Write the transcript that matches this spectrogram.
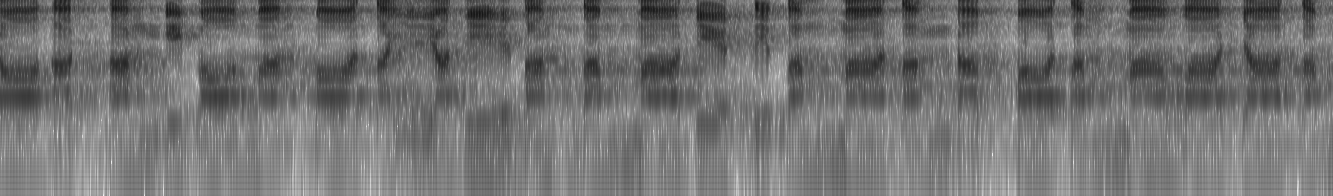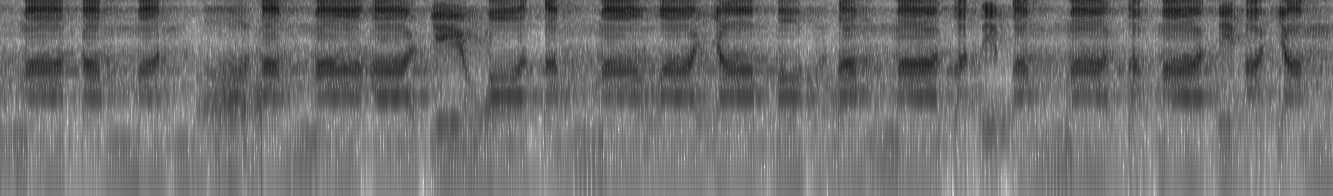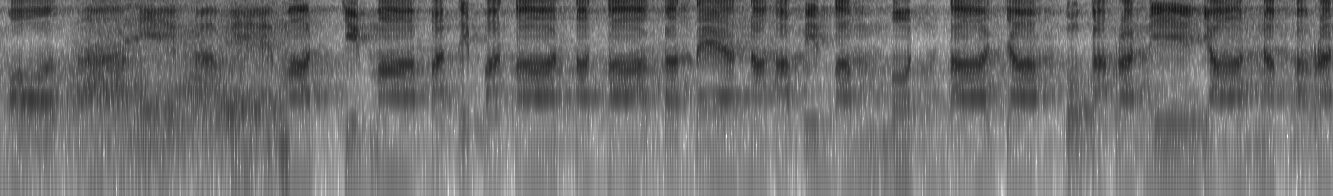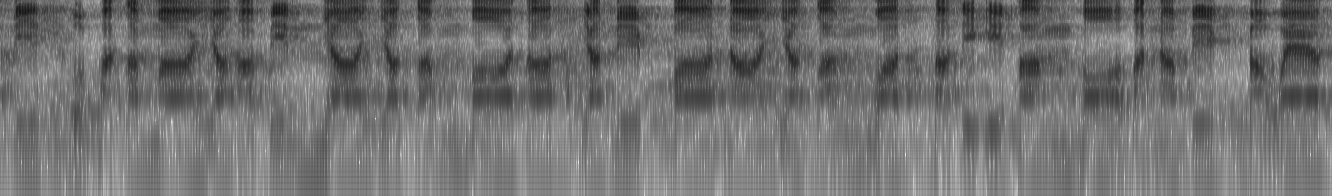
อัต ตังกิกอมักกอไสยติตังสัมมาทิฏฐิสัมมาสังกัปปะสัมมาวาจาสัมมากัมมันต สัมมาอาจิวะสัมมาวายามโมสัมมาสติสัมมาสมาธิอายังโกสาธิกเวมัจจิมาปฏิปตาตถาคเตนะอภิสัมบุตตาจากกุกรณียานกรณี อุปสัมมายะอภิญญายะสัมปตายานิพพานายสังวัตตติอิทังขอปันนปิกกเว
